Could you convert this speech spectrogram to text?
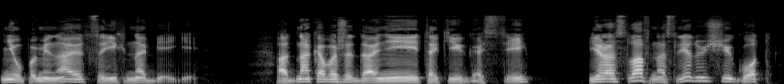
не упоминаются их набеги. Однако в ожидании таких гостей Ярослав на следующий год –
